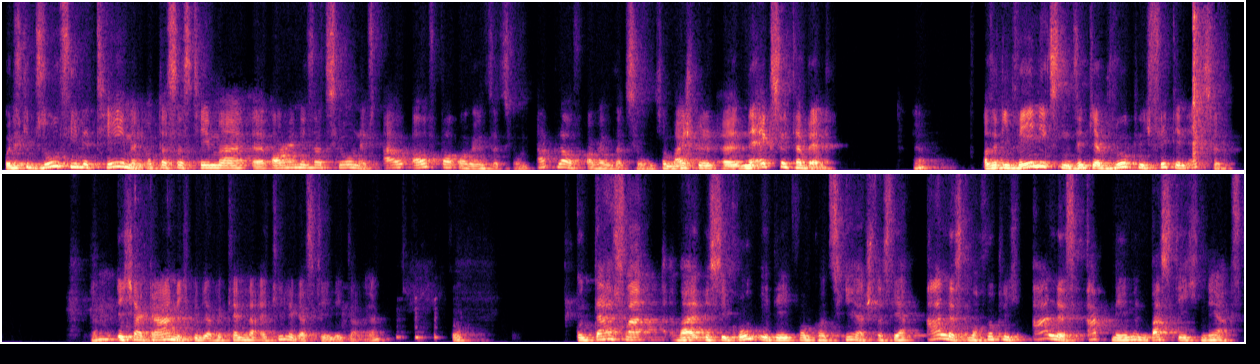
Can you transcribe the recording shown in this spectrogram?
Und es gibt so viele Themen, ob das das Thema äh, Organisation ist, Aufbauorganisation, Ablauforganisation, zum Beispiel äh, eine Excel-Tabelle. Ja? Also die wenigsten sind ja wirklich fit in Excel. Ja? Ich ja gar nicht, ich bin ja bekennender IT-Legastheniker. Ja? Und das war, war, ist die Grundidee von Concierge, dass wir alles, aber auch wirklich alles abnehmen, was dich nervt.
